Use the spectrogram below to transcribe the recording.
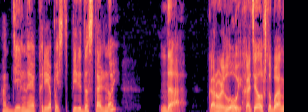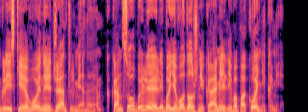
Отдельная крепость перед остальной? Да, Король Луй хотел, чтобы английские воины и джентльмены к концу были либо его должниками, либо покойниками,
